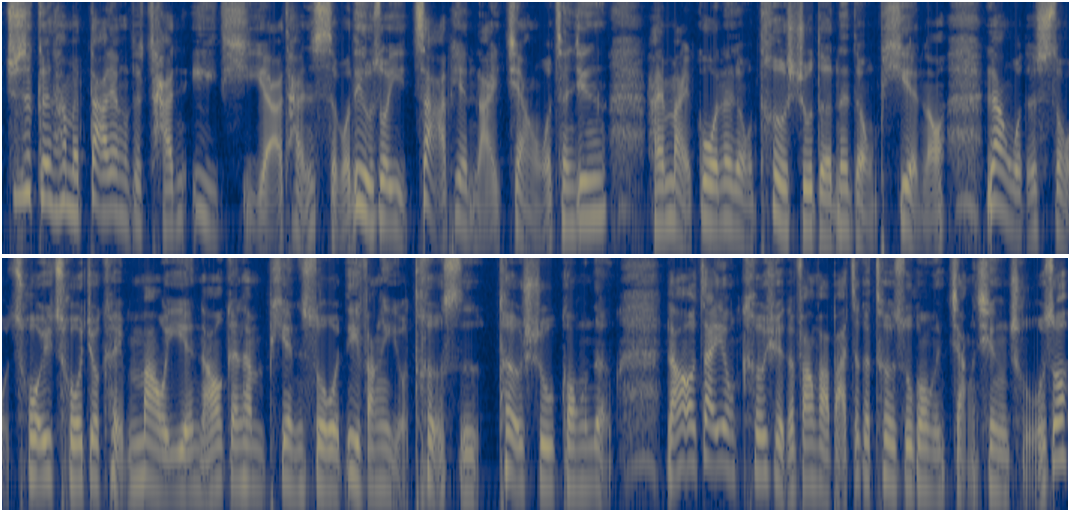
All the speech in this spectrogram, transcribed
就是跟他们大量的谈议题啊，谈什么？例如说以诈骗来讲，我曾经还买过那种特殊的那种片哦，让我的手搓一搓就可以冒烟，然后跟他们骗说我地方有特殊特殊功能，然后再用科学的方法把这个特殊功能讲清楚。我说，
